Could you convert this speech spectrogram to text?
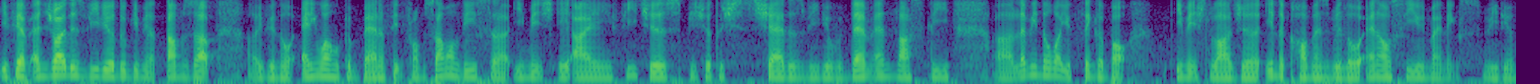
If you have enjoyed this video do give me a thumbs up. Uh, if you know anyone who could benefit from some of these uh, image AI features be sure to sh share this video with them. And lastly uh, let me know what you think about ImgLarger in the comments below and I'll see you in my next video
